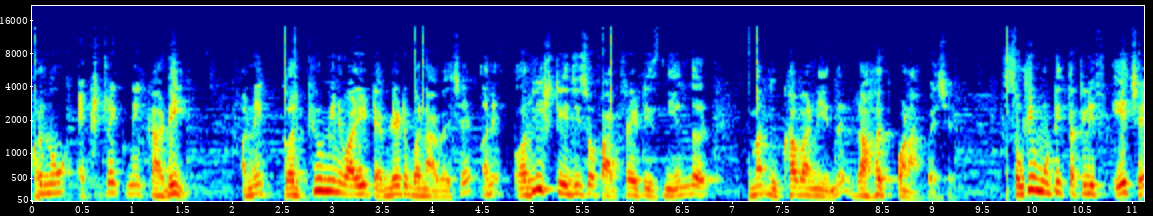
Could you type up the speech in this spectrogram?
હળનો એક્સ્ટ્રેક્ટને કાઢી અને કર્ક્યુમિનવાળી ટેબ્લેટ બનાવે છે અને અર્લી સ્ટેજીસ ઓફ આર્થરાઇટિસની અંદર એમાં દુખાવાની અંદર રાહત પણ આપે છે. સૌથી મોટી તકલીફ એ છે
